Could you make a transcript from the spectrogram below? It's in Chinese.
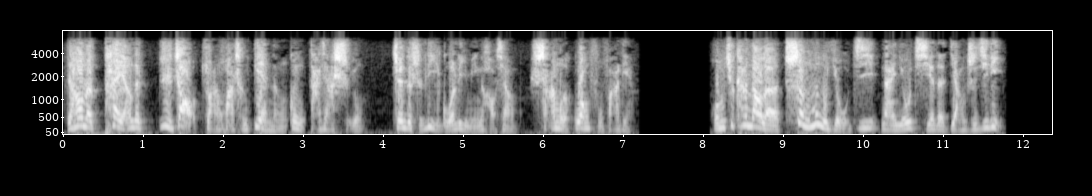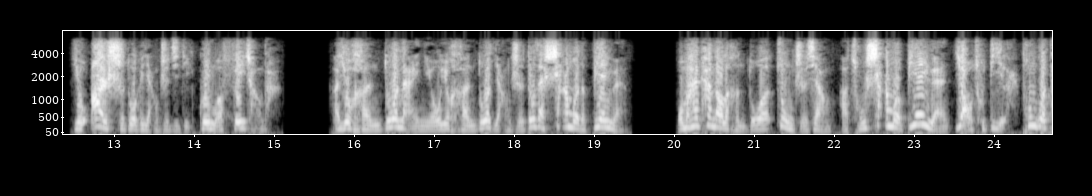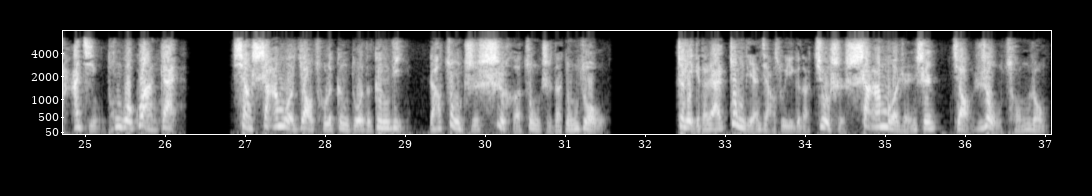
然后呢，太阳的日照转化成电能供大家使用。真的是利国利民的好项目，沙漠光伏发电。我们去看到了圣牧有机奶牛企业的养殖基地，有二十多个养殖基地，规模非常大啊，有很多奶牛，有很多养殖都在沙漠的边缘。我们还看到了很多种植项目啊，从沙漠边缘要出地来，通过打井，通过灌溉，向沙漠要出了更多的耕地，然后种植适合种植的农作物。这里给大家重点讲述一个的，就是沙漠人参，叫肉苁蓉。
